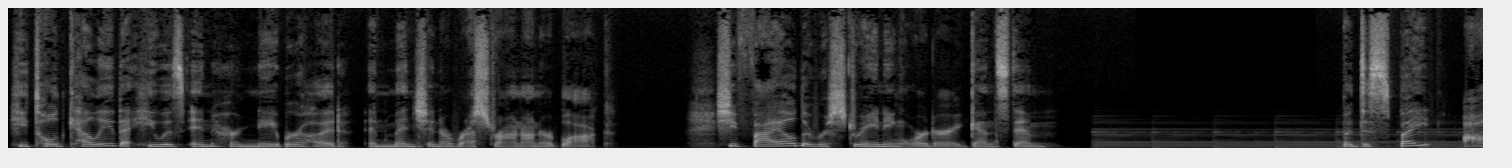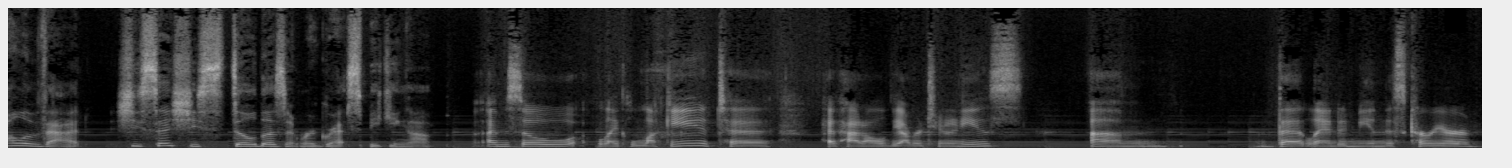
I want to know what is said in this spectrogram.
he told Kelly that he was in her neighborhood and mentioned a restaurant on her block. She filed a restraining order against him. But despite all of that, she says she still doesn't regret speaking up. I'm so like lucky to have had all of the opportunities um, that landed me in this career.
